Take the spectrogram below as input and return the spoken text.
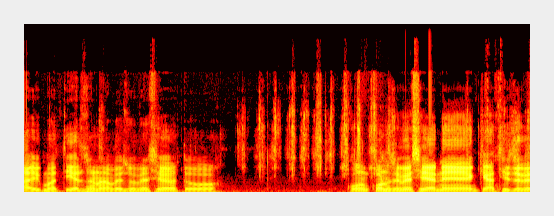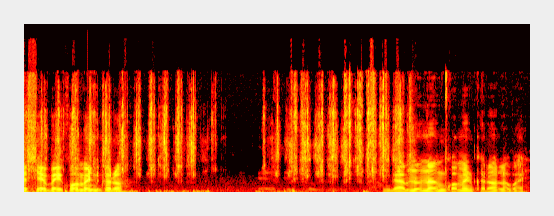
લાઈવમાં તેર જણા હવે જોવે છે, તો કોણ કોણ જવે છે અને ક્યાંથી જવે છે ભાઈ કોમેન્ટ કરો. ગામનું નામ કોમેન્ટ કરો, હાલો ભાઈ.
